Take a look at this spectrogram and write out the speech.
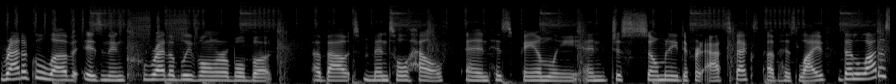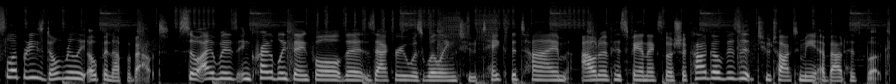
Radical Love is an incredibly vulnerable book about mental health and his family and just so many different aspects of his life that a lot of celebrities don't really open up about. So I was incredibly thankful that Zachary was willing to take the time out of his Fan Expo Chicago visit to talk to me about his book.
